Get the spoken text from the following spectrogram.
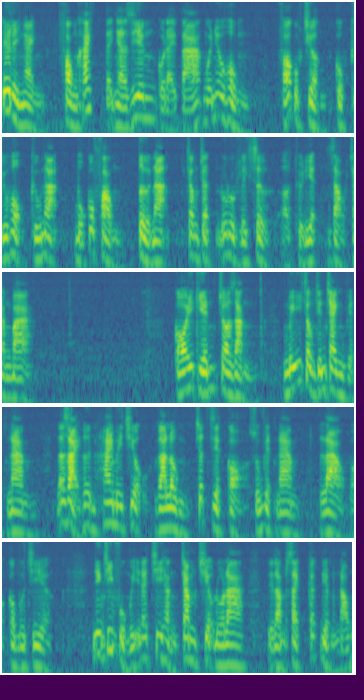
Đây là hình ảnh phòng khách tại nhà riêng của Đại tá Nguyễn yêu Hùng, Phó Cục trưởng Cục Cứu hộ Cứu nạn Bộ Quốc phòng tử nạn trong trận lũ lụt lịch sử ở Thủy Điện Rào Trăng Ba. Có ý kiến cho rằng Mỹ trong chiến tranh Việt Nam đã giải hơn 20 triệu galon chất diệt cỏ xuống Việt Nam, Lào và Campuchia, nhưng chính phủ Mỹ đã chi hàng trăm triệu đô la để làm sạch các điểm nóng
